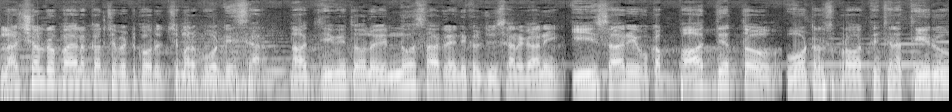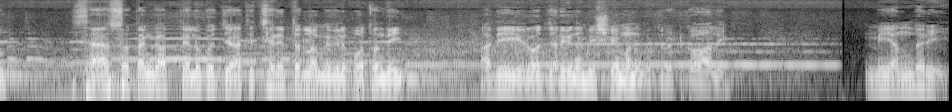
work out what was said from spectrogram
లక్షల రూపాయలు ఖర్చు పెట్టుకొని వచ్చి మనకు ఓటేశారు. నా జీవితంలో ఎన్నోసార్లు ఎన్నికలు చూశాను గాని ఈసారి ఒక బాధ్యతతో ఓటర్స్ ప్రవర్తించిన తీరు శాశ్వతంగా తెలుగు జాతి చరిత్రలో మిగిలిపోతుంది. అది ఈరోజు జరిగిన విషయం మనం గుర్తుపెట్టుకోవాలి. మీ అందరి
